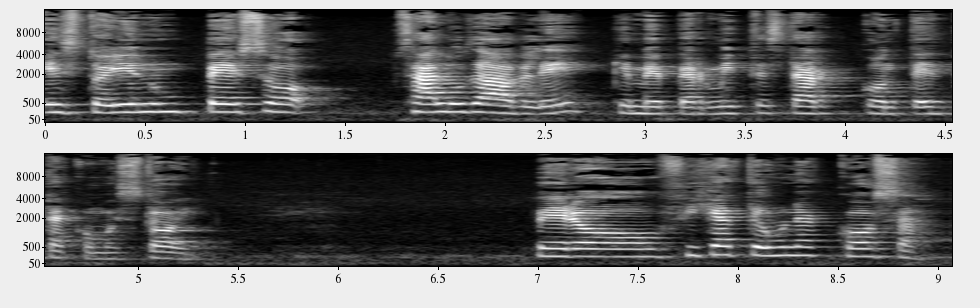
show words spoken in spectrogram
estoy en un peso saludable que me permite estar contenta como estoy. Pero fíjate una cosa,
